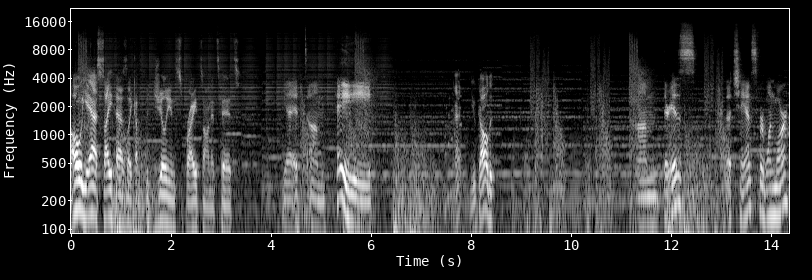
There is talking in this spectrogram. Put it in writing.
Oh yeah, Scythe has like a bajillion sprites on its hits. Yeah, it, um, hey! Eh, you called it. Um, there is a chance for one more.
